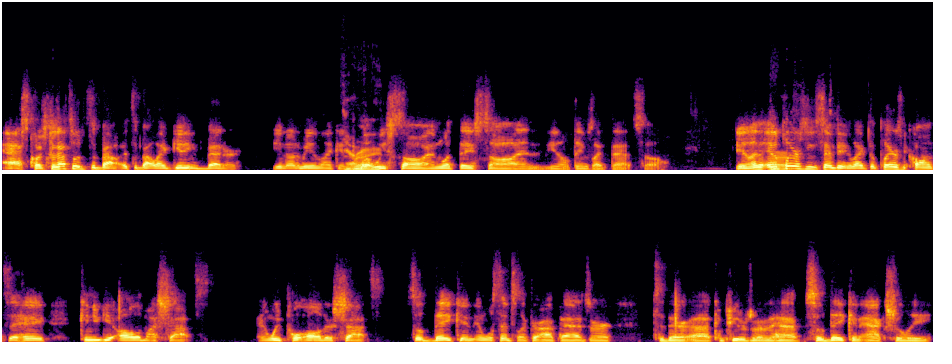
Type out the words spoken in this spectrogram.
ask questions because that's what it's about. It's about like getting better. You know what I mean? Like yeah, what we saw and what they saw and you know things like that. So you know, and, and the players do the same thing. Like the players call and say, "Hey, can you get all of my shots?" And we pull all their shots so they can, and we'll send to like their iPads or to their uh, computers, whatever they have, so they can actually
